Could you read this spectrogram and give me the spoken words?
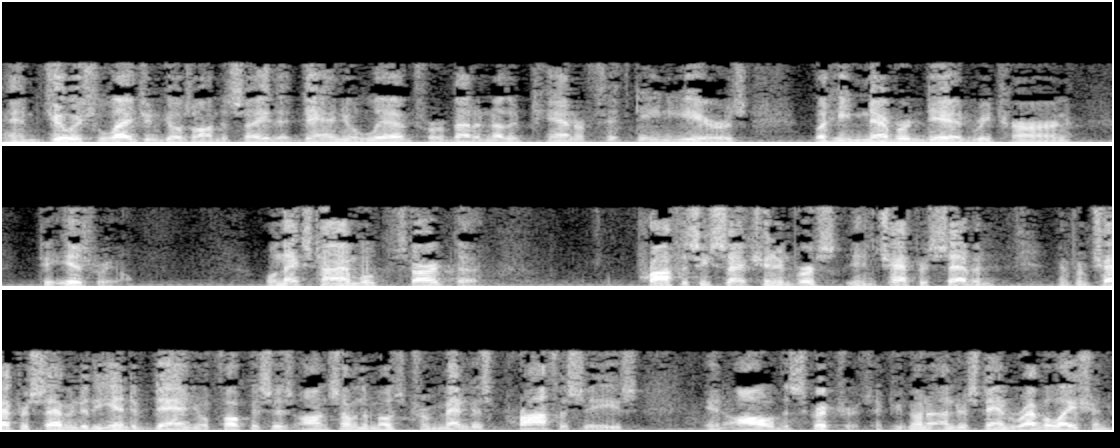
And Jewish legend goes on to say that Daniel lived for about another 10 or 15 years, but he never did return to Israel. Well, next time we'll start the prophecy section in verse in chapter 7 and from chapter 7 to the end of Daniel focuses on some of the most tremendous prophecies in all of the scriptures. If you're going to understand Revelation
